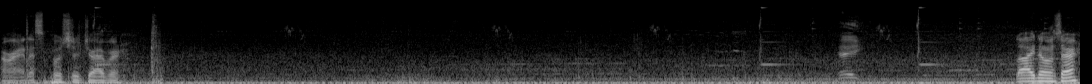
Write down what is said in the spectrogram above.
All right, let's approach the driver. How you doing, sir?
